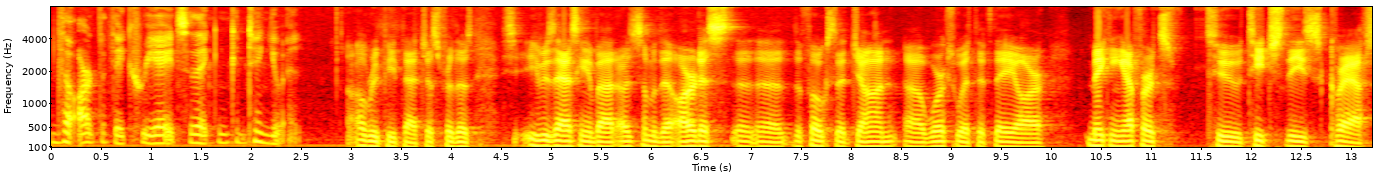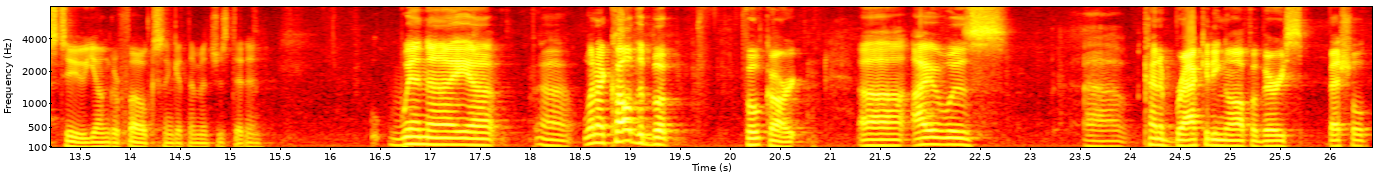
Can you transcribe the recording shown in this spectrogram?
the art that they create so they can continue it? I'll repeat that just for those. He was asking about are some of the artists, uh, uh, the folks that Jon uh, works with, if they are making efforts to teach these crafts to younger folks and get them interested in. When I uh, uh, when I called the book folk art, uh, I was uh, kind of bracketing off a very special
